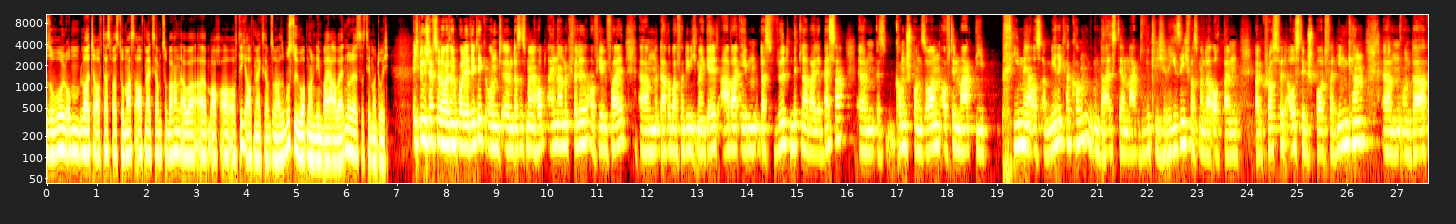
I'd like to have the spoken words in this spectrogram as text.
sowohl um Leute auf das, was du machst, aufmerksam zu machen, aber ähm, auch, auch, auf dich aufmerksam zu machen. Also musst du überhaupt noch nebenbei arbeiten oder ist das Thema durch? Ich bin Geschäftsführer bei St. Pauli Athletik und ähm, das ist meine Haupteinnahmequelle auf jeden Fall. Ähm, darüber verdiene ich mein Geld, aber eben das wird mittlerweile besser. Ähm, es kommen Sponsoren auf den Markt, die primär aus Amerika kommen und da ist der Markt wirklich riesig, was man da auch beim, beim CrossFit aus dem Sport verdienen kann. Ähm, und da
